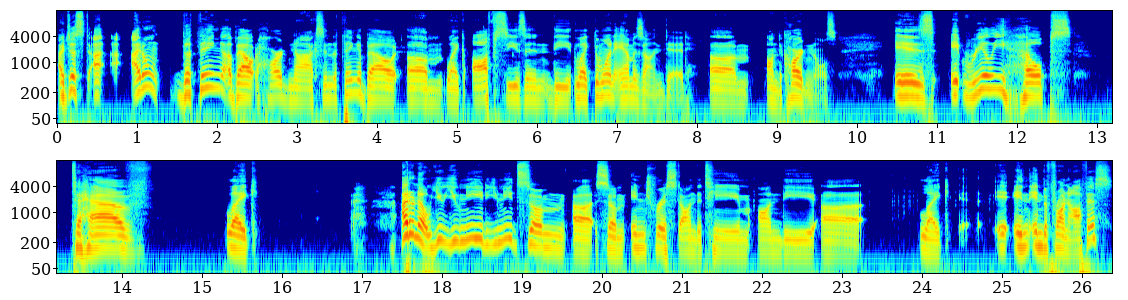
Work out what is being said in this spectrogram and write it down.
I just I I don't the thing about Hard Knocks and the thing about um like off season the like the one Amazon did um on the Cardinals is it really helps to have like I don't know you you need you need some uh some interest on the team on the uh like in in the front office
